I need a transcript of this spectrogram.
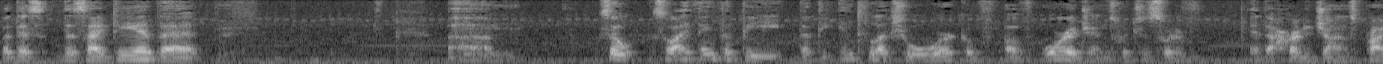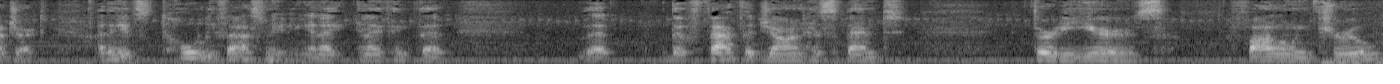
but this this idea that um, so so I think that the that the intellectual work of, of origins, which is sort of at the heart of John's project, I think it's totally fascinating, and I and I think that that the fact that John has spent 30 years following through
